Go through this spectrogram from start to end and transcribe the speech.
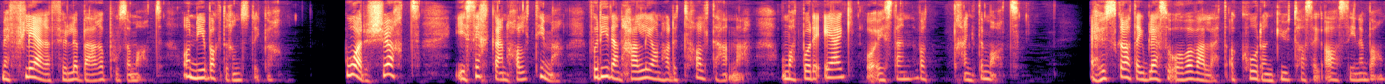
med flere fulle bæreposer mat og nybakte rundstykker. Hun hadde kjørt i ca. en halvtime fordi Den hellige ånd hadde talt til henne om at både jeg og Øystein var, trengte mat. Jeg husker at jeg ble så overveldet av hvordan Gud tar seg av sine barn.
